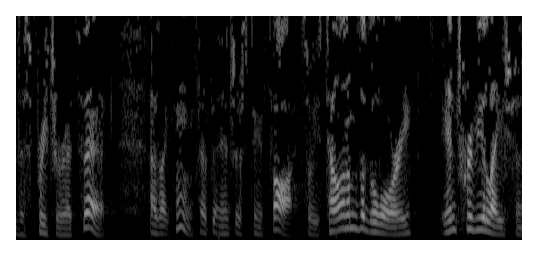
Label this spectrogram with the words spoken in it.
this preacher had said. I was like, hmm, that's an interesting thought. So he's telling them the glory in tribulation,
